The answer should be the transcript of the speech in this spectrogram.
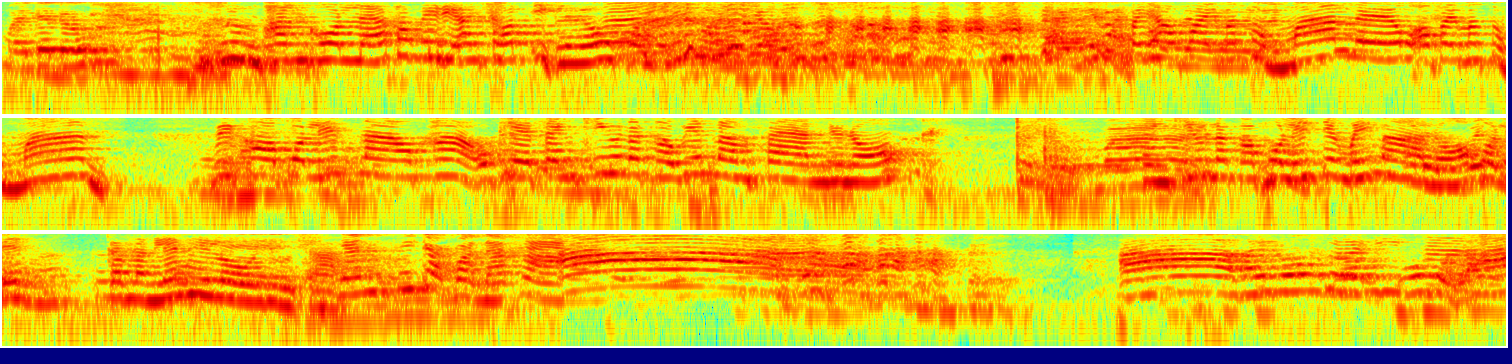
ไม่กระดูหนึ่งพันคนแล้วทำไอเดียช็อตอีกแล้วคนไม่ได้เดียวไปเอาไฟมาสุ่มม่านแล้ว เอาไฟมาสุ่มม่าน We call police now ค่ะ โอเค thank you นะคะ เวียดนามแฟน you know สนุกมาก thank you นะคะ police ยังไม่มาเนาะ police กำลังเล่นไฮโลอยู่จ้ะงั้นพี่กลับก่อนนะคะ อ่าอ่าไม่ร่วมสวัสดีค่ะอ่า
